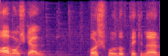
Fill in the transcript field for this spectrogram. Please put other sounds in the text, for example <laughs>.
Abi hoş geldin. Hoş bulduk Tekiner.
